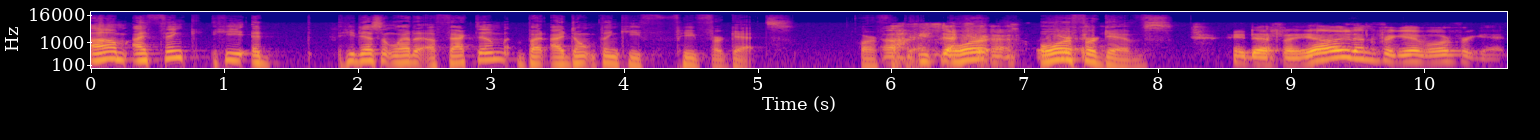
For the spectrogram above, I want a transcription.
Um, I think he he doesn't let it affect him, but I don't think he he forgets or forgets oh, or or forgives. He definitely, yeah, he doesn't forgive or forget.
